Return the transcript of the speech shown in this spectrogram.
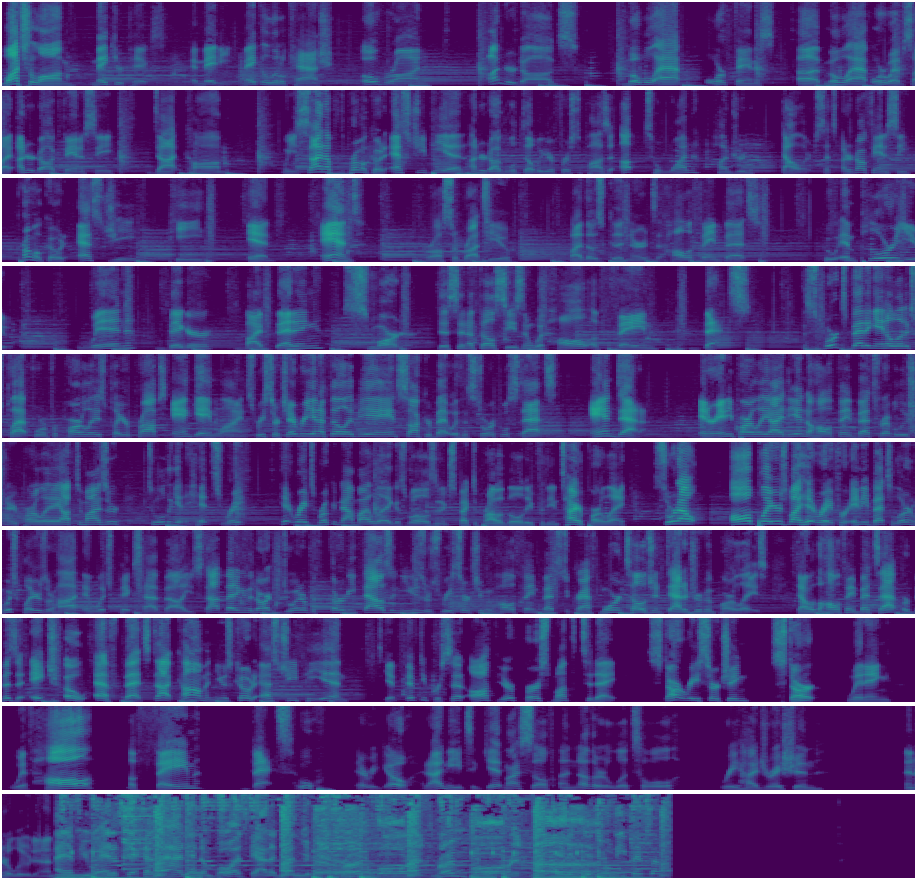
watch along, make your picks and maybe make a little cash over on Underdogs mobile app or fantasy uh, mobile app or website underdogfantasy.com. When you sign up with the promo code SGPN, Underdog will double your first deposit up to $100. That's Underdog Fantasy, promo code SGPN. And we're also brought to you by those good nerds at Hall of Fame Bets who implore you win bigger by betting smarter this NFL season with Hall of Fame bets. The sports betting analytics platform for parlays, player props, and game lines. Research every NFL, NBA, and soccer bet with historical stats and data. Enter any parlay idea into Hall of Fame Bets Revolutionary Parlay Optimizer tool to get hits rate hit rates broken down by leg as well as an expected probability for the entire parlay. Sort out all players by hit rate for any bet to learn which players are hot and which picks have value. Stop betting in the dark. Join over 30,000 users researching with Hall of Fame bets to craft more intelligent, data driven parlays. Download the Hall of Fame Bets app or visit HOFBets.com and use code SGPN to get 50% off your first month today. Start researching, start winning with Hall of Fame Bets. Ooh, there we go. And I need to get myself another little rehydration interlude in. If you had a second line and them boys got it done, you better run for it, run for it, run.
